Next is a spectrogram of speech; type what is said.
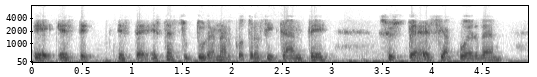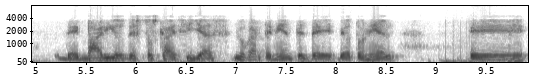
eh, este, este, esta estructura narcotraficante, si ustedes se acuerdan de varios de estos cabecillas lugartenientes de, de Otoniel, eh,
